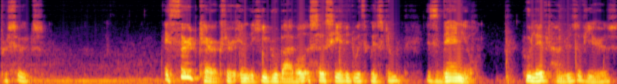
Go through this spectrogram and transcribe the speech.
pursuits. A third character in the Hebrew Bible associated with wisdom is Daniel, who lived hundreds of years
